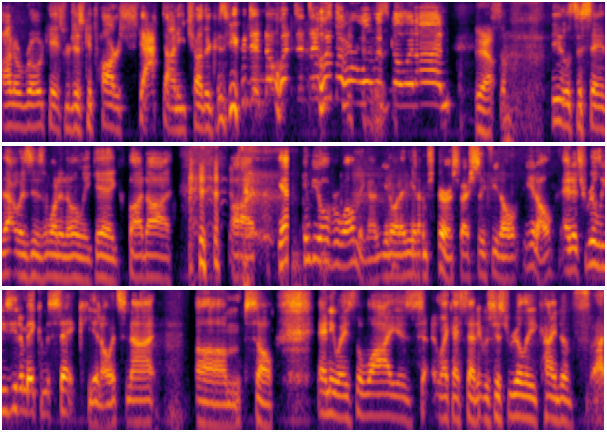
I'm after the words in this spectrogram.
on a road case where just guitars stacked on each other because you didn't know what to do with them or what was going on. Yeah. So, needless to say, that was his one and only gig. But uh, uh, yeah, it can be overwhelming. uh, You know what I mean? I'm sure, especially if you don't, you know, and it's real easy to make a mistake. You know, it's not. Um, so, anyways, the why is like I said, it was just really kind of uh,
